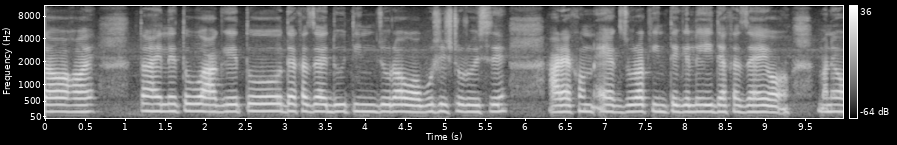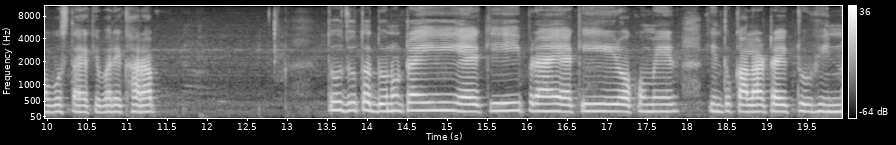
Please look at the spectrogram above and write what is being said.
যাওয়া হয়। তাহলে তো আগে তো দেখা যায় দুই, তিন জোড়াও অবশিষ্ট রয়েছে। আর এখন এক জোড়া কিনতে গেলেই দেখা যায় মানে অবস্থা একেবারে খারাপ। তো জুতার দোনোটাই একই, প্রায় একই রকমের, কিন্তু কালারটা একটু ভিন্ন।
